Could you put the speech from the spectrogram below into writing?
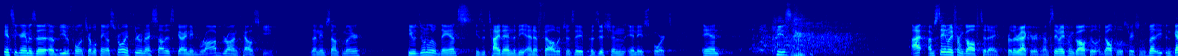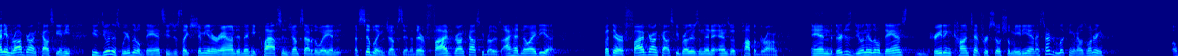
Instagram is a, a beautiful and terrible thing. I was scrolling through and I saw this guy named Rob Gronkowski. Does that name sound familiar? He was doing a little dance. He's a tight end in the NFL, which is a position in a sport. And he's. I, am staying away from golf today, for the record. I'm staying away from golf, golf illustrations. But a guy named Rob Gronkowski, and he, he's doing this weird little dance. He's just like shimmying around, and then he claps and jumps out of the way, and a sibling jumps in. And there are five Gronkowski brothers. I had no idea. But there are five Gronkowski brothers, and then it ends with Papa Gronk. And they're just doing their little dance, creating content for social media. And I started looking, and I was wondering,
